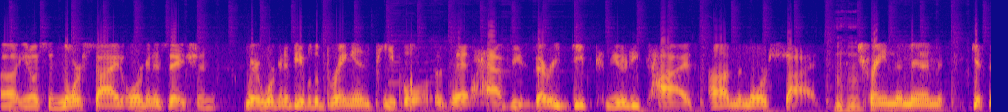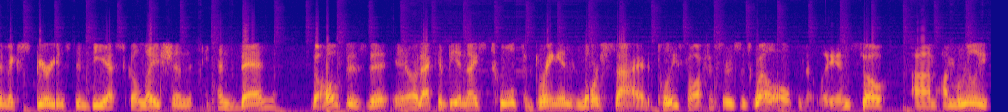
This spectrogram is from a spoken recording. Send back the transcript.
Uh, you know, it's a North Side organization where we're going to be able to bring in people that have these very deep community ties on the North Side, mm-hmm. train them in, get them experienced in de-escalation, and then the hope is that you know that could be a nice tool to bring in North Side police officers as well, ultimately. And so um, I'm really,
